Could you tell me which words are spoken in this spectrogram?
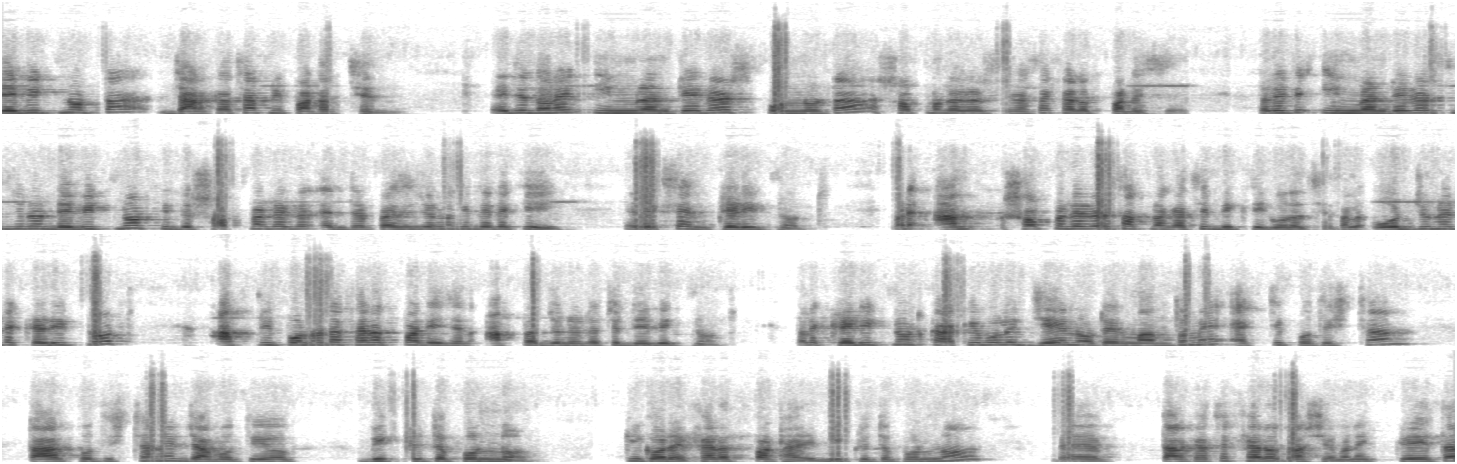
ডেবিট নোটটা যার কাছে আপনি পাঠাচ্ছেন, এই যে ধরেন ইমরান ট্রেডার্স পণ্যটা স্বপ্ন ট্রেডার্স কাছে ফেরত পাঠিয়েছে তাহলে এটা ইমরান ট্রেডার্স জন্য ডেবিট নোট কিন্তু স্বপ্ন ট্রেডার এন্টারপ্রাইজের জন্য কিন্তু এটা কি? দেখছেন ক্রেডিট নোট মানে স্বপ্ন ট্রেডার্স আপনার কাছে বিক্রি করেছে, তাহলে ওর জন্য এটা ক্রেডিট নোট আপনি পণ্যটা ফেরত পাঠিয়েছেন, আপনার জন্য এটা হচ্ছে ডেবিট নোট তাহলে ক্রেডিট নোট কাকে বলে? যে নোটের মাধ্যমে একটি প্রতিষ্ঠান তার প্রতিষ্ঠানের যাবতীয় বিকৃত পণ্য কি করে? ফেরত পাঠায়। বিকৃত পণ্য তার কাছে ফেরত আসে। মানে ক্রেতা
